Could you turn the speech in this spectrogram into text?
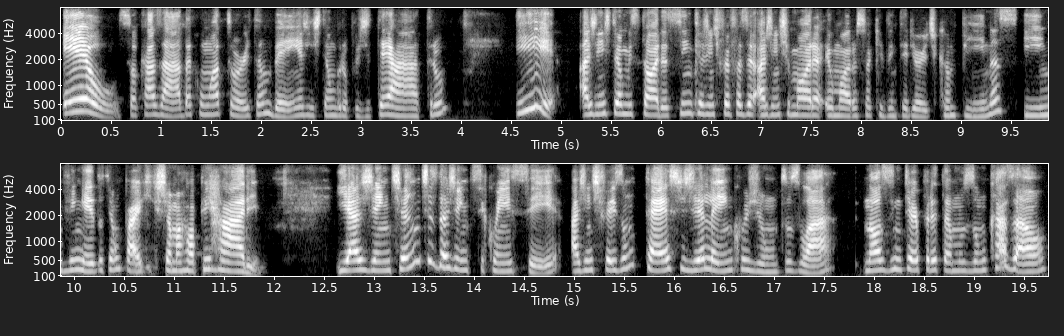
Eu sou casada com um ator também, a gente tem um grupo de teatro. E a gente tem uma história assim que a gente foi fazer. A gente mora, eu moro só aqui do interior de Campinas, e em Vinhedo tem um parque que chama Hop Harry. E a gente, antes da gente se conhecer, a gente fez um teste de elenco juntos lá. Nós interpretamos um casal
